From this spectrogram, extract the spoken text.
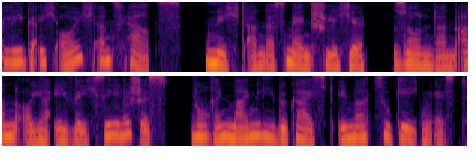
lege ich euch ans Herz, nicht an das Menschliche, sondern an euer ewig Seelisches, worin mein Liebegeist immer zugegen ist.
